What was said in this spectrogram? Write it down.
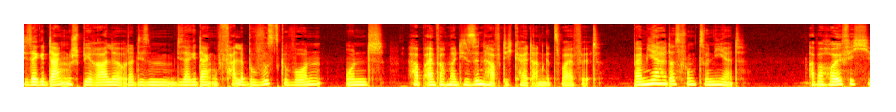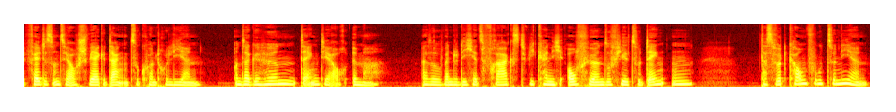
dieser Gedankenspirale oder diesem, dieser Gedankenfalle bewusst geworden und habe einfach mal die Sinnhaftigkeit angezweifelt. Bei mir hat das funktioniert. Aber häufig fällt es uns ja auch schwer, Gedanken zu kontrollieren. Unser Gehirn denkt ja auch immer. Also wenn du dich jetzt fragst, wie kann ich aufhören, so viel zu denken, das wird kaum funktionieren.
